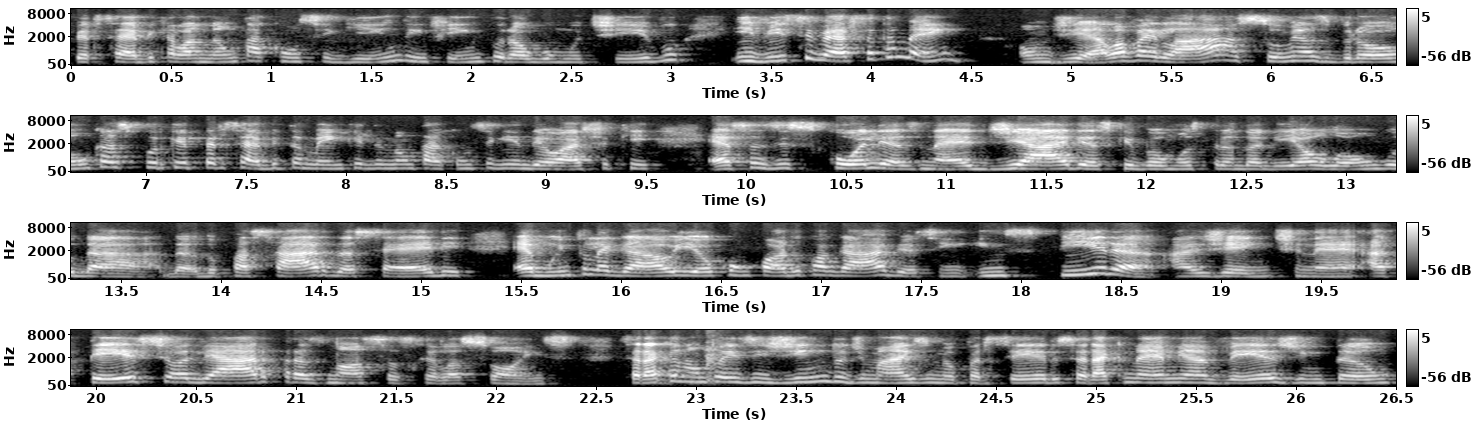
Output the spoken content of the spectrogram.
percebe que ela não está conseguindo, enfim, por algum motivo, e vice-versa também onde ela vai lá, assume as broncas, porque percebe também que ele não está conseguindo. Eu acho que essas escolhas né, diárias que vão mostrando ali ao longo da, da, do passar da série é muito legal e eu concordo com a Gabi, assim, inspira a gente né, a ter esse olhar para as nossas relações. Será que eu não estou exigindo demais o meu parceiro? Será que não é minha vez de então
